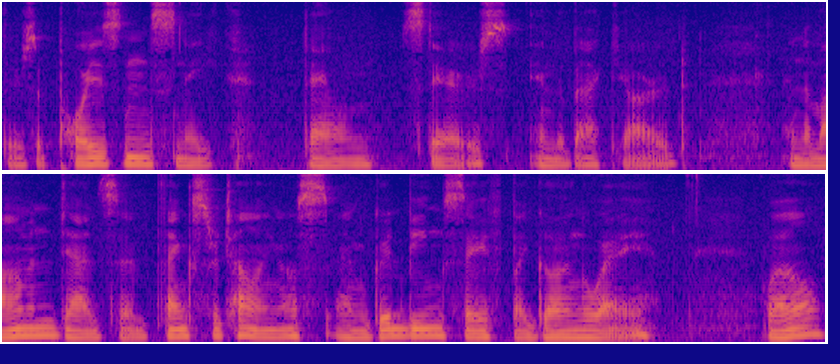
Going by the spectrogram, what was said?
there's a poison snake downstairs in the backyard. And the mom and dad said, Thanks for telling us, and good being safe by going away. Well,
